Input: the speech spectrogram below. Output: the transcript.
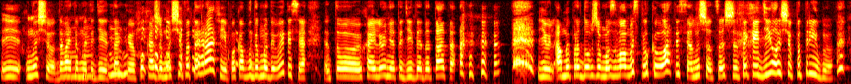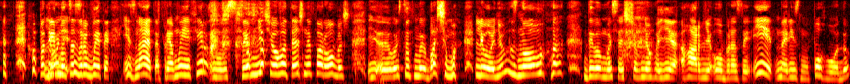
І, ну що, давайте ми Мгм. тоді так е, покажемо ще фотографії. Поки будемо дивитися, то хай Льоня тоді йде до тата. Юль, а ми продовжимо з вами спілкуватися. Ну що, це ж таке діло, що потрібно. Потрібно Льоні- це зробити. І знаєте, прямий ефір, ну з цим нічого теж не поробиш. І, е, ось тут ми бачимо Льоню знову. Дивимося, що в нього є гарні образи і на різну погоду.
